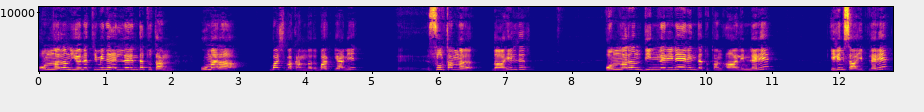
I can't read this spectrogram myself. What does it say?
onların yönetimini ellerinde tutan umera, başbakanları, bak yani e, sultanları dahildir. Onların dinlerini elinde tutan alimleri, ilim sahipleri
